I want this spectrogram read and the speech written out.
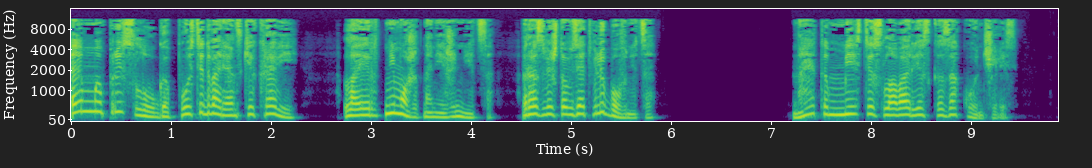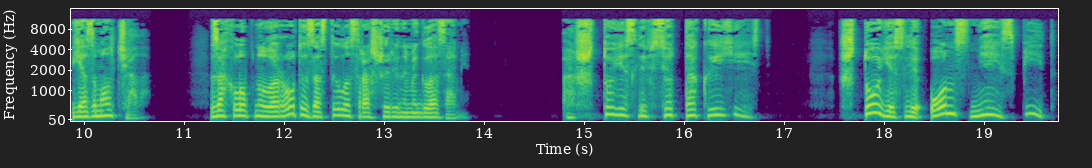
Эмма — прислуга, пусть и дворянских кровей. Лаэрт не может на ней жениться, разве что взять в любовницы. На этом месте слова резко закончились. Я замолчала захлопнула рот и застыла с расширенными глазами. А что, если все так и есть? Что, если он с ней спит?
